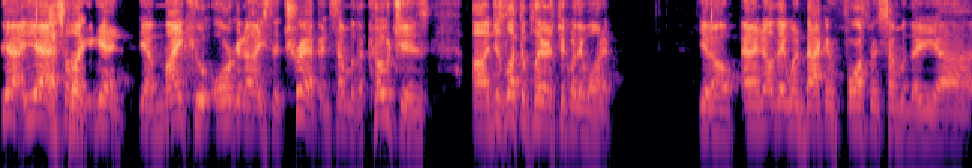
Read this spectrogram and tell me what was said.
Yeah, yeah. That's so great. like again, yeah, Mike who organized the trip and some of the coaches uh, just let the players pick what they wanted you know, and I know they went back and forth with some of the uh,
